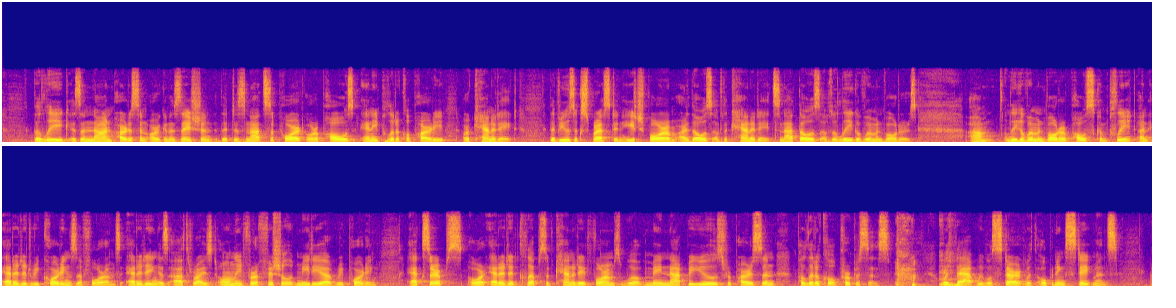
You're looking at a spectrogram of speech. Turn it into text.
The League is a nonpartisan organization that does not support or oppose any political party or candidate. The views expressed in each forum are those of the candidates, not those of the League of Women Voters. Um, League of Women Voter posts complete unedited recordings of forums. Editing is authorized only for official media reporting. Excerpts or edited clips of candidate forums will, may not be used for partisan political purposes. with that, we will start with opening statements.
